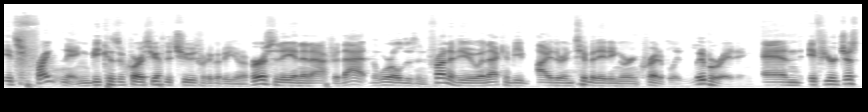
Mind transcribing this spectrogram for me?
it's frightening because, of course, you have to choose where to go to university. And then after that, the world is in front of you. And that can be either intimidating or incredibly liberating. And if you're just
